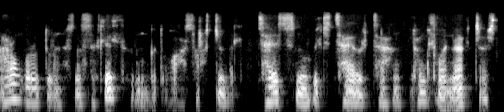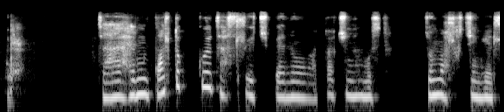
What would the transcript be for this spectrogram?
13 4 наснаас эхлээл ингээд угаагаас сурах чинь бол цайс нүргэлж цайвар цаахан тунгалаг байна гэж байгаа шүү дээ. За харин болдоггүй засал гэж байна уу? Одоо ч хүмүүс зум болох чинь ингээл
